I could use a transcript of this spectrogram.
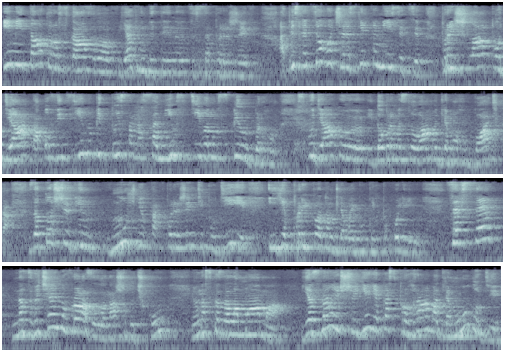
І мій тато розказував, як він дитиною це все пережив. А після цього, через кілька місяців, прийшла подяка, офіційно підписана самим Стівеном Спілбергом, з подякою і добрими словами для мого батька за те, що він мужньо так пережив ті події і є прикладом для майбутніх поколінь. Це все надзвичайно вразило нашу дочку, і вона сказала: Мама, я знаю, що є якась програма для молоді,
